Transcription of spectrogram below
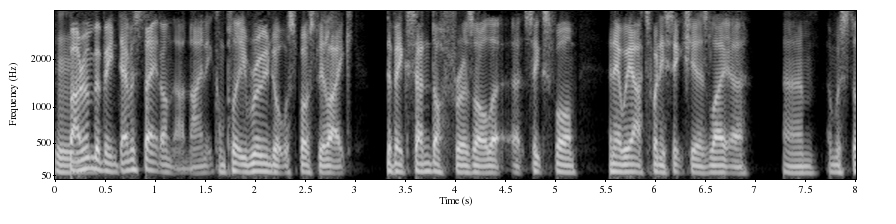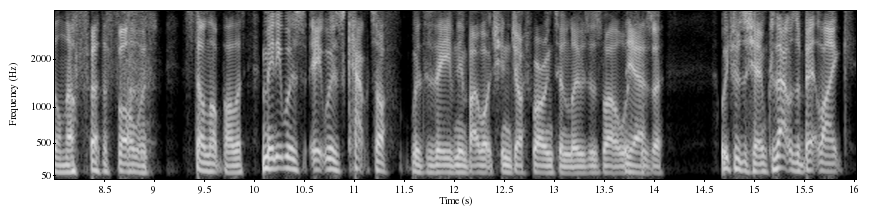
Mm. But I remember being devastated on that night. It completely ruined what was supposed to be like the big send off for us all at, at sixth form. And here we are, 26 years later, um, and we're still no further forward. Still not bothered. I mean, it was it was capped off with the evening by watching Josh Warrington lose as well, which Yeah. was a which was a shame because that was a bit like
